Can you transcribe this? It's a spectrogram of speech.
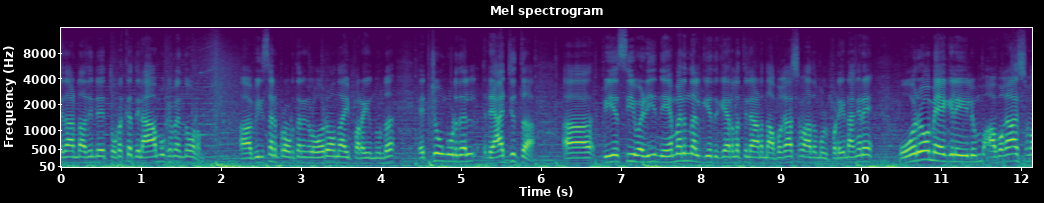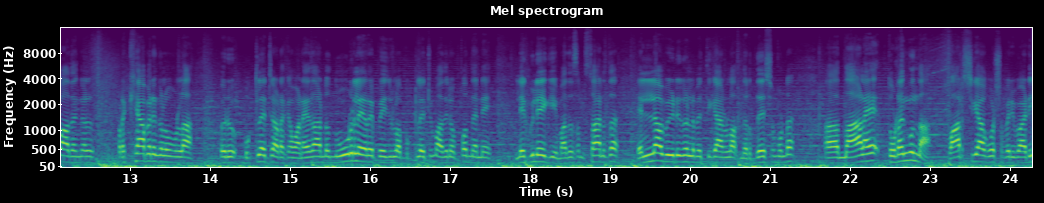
ഏതാണ്ട് അതിന്റെ തുടക്കത്തിൽ ആമുഖം എന്നോണം വികസന പ്രവർത്തനങ്ങൾ ഓരോന്നായി പറയുന്നുണ്ട്. ഏറ്റവും കൂടുതൽ രാജ്യത്ത് പി എസ് സി വഴി നിയമനം നൽകിയത് കേരളത്തിലാണെന്ന് അവകാശവാദം ഉൾപ്പെടെയുണ്ട്. അങ്ങനെ ഓരോ മേഖലയിലും അവകാശവാദങ്ങൾ പ്രഖ്യാപനങ്ങളുമുള്ള ഒരു ബുക്ക്ലെറ്റ് അടക്കമാണ്. ഏതാണ്ട് നൂറിലേറെ പേജുള്ള ബുക്ക്ലെറ്റും അതിനൊപ്പം തന്നെ ലഘുലേഖയും അത് സംസ്ഥാനത്ത് എല്ലാ വീടുകളിലും എത്തിക്കാനുള്ള നിർദ്ദേശമുണ്ട്. നാളെ തുടങ്ങുന്ന വാർഷികാഘോഷ പരിപാടി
